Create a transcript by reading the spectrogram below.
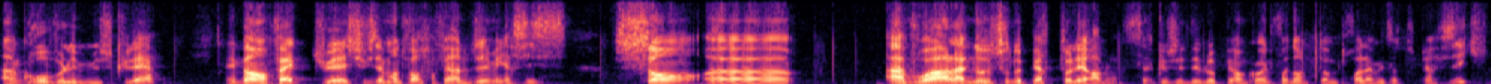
un gros volume musculaire, et eh ben en fait, tu as suffisamment de force pour faire le deuxième exercice sans euh, avoir la notion de perte tolérable, celle que j'ai développée encore une fois dans le tome 3 de la méthode superphysique.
